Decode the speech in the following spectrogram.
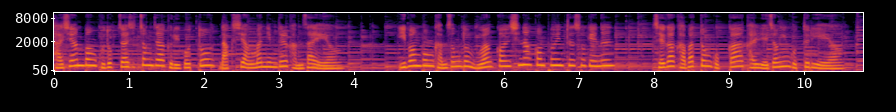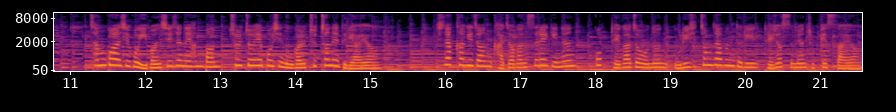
다시 한번 구독자, 시청자 그리고 또 낚시 악마님들 감사해요. 이번 봄 감성돔 무안권 신안권 포인트 소개는 제가 가봤던 곳과 갈 예정인 곳들이에요. 참고하시고 이번 시즌에 한번 출조해보시는 걸 추천해드려요. 시작하기 전 가져간 쓰레기는 꼭 되가져오는 우리 시청자분들이 되셨으면 좋겠어요.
